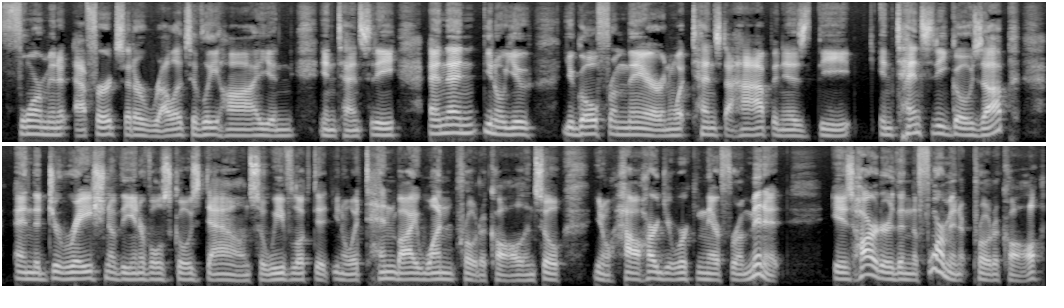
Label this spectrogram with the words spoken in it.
four minute efforts that are relatively high in intensity, and then you know you you go from there. And what tends to happen is the intensity goes up and the duration of the intervals goes down. So we've looked at, you know, a 10 by 1 protocol. And so, you know, how hard you're working there for a minute is harder than the four minute protocol.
